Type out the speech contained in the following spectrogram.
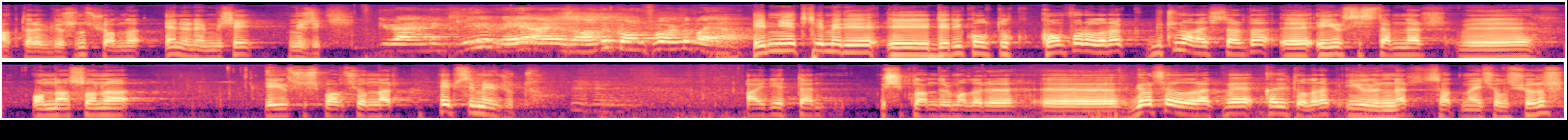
aktarabiliyorsunuz. Şu anda en önemli şey müzik. Güvenlikli ve aynı zamanda konforlu bayağı. Emniyet kemeri, e, deri koltuk, konfor olarak bütün araçlarda e, air sistemler, e, ondan sonra air süspansiyonlar hepsi mevcut. Ayrıyetten ışıklandırmaları, e, görsel olarak ve kalite olarak iyi ürünler satmaya çalışıyoruz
